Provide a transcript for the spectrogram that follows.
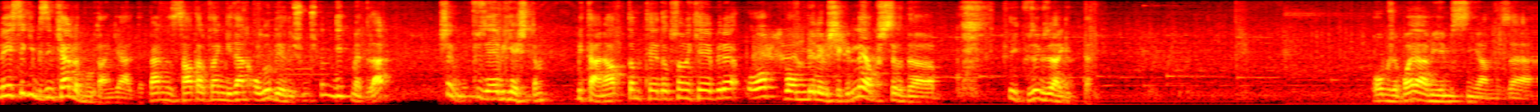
Neyse ki bizimkiler de buradan geldi. Ben sağ taraftan giden olur diye düşünmüştüm. Gitmediler. Şimdi füzeye bir geçtim. Bir tane attım T92'ye bire hop bombeli bir şekilde yapıştırdım. İlk füze güzel gitti. Obje bayağı bir yemişsin yalnız ha.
